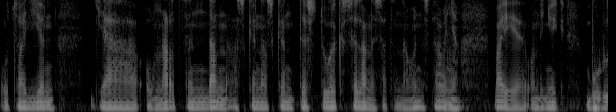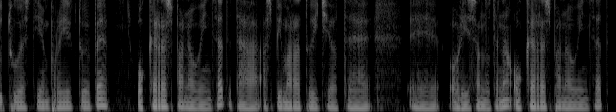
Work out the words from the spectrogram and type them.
otzailien ja onartzen dan azken-azken testuek zelan esaten dauen, ezta? Baina, bai, e, ondinoik burutu ez dien proiektu epe, okerrezpan hau behintzat, eta azpimarratu itxeot e, hori izan dutena, okerrezpan hau behintzat,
